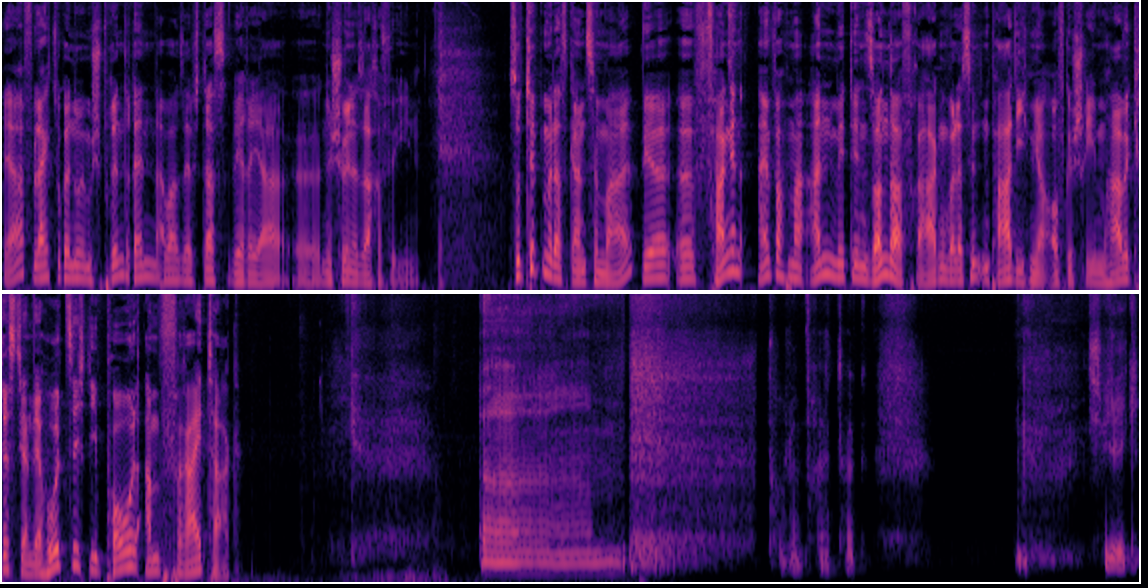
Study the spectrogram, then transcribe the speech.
Ja, vielleicht sogar nur im Sprintrennen, aber selbst das wäre ja äh, eine schöne Sache für ihn. So tippen wir das Ganze mal. Wir äh, fangen einfach mal an mit den Sonderfragen, weil das sind ein paar, die ich mir aufgeschrieben habe. Christian, wer holt sich die Pole am Freitag? Ähm, Pole am Freitag. Schwierig.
